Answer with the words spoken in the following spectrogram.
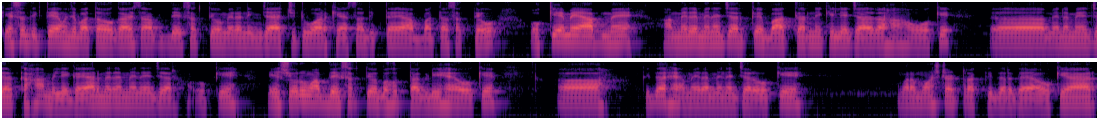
कैसा दिखता है, मुझे बताओ गाइस आप देख सकते हो मेरा निंजा एच टू आर कैसा दिखता है, आप बता सकते हो। ओके, मैं अब मैं हाँ मेरे मैनेजर के बात करने के लिए जा रहा हूँ ओके मेरा मैनेजर कहाँ मिलेगा यार, मेरा मैनेजर ओके ये शोरूम आप देख सकते हो, बहुत तगड़ी है ओके किधर है मेरा मैनेजर ओके हमारा मॉन्स्टर ट्रक किधर गया? ओके यार,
